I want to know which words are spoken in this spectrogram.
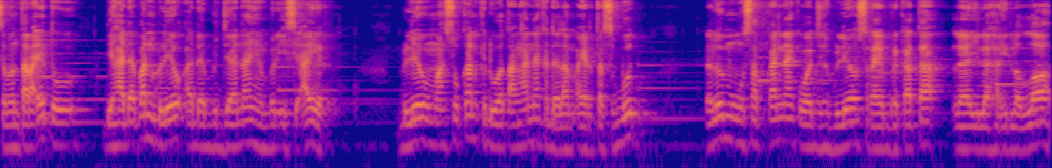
Sementara itu, di hadapan beliau ada bejana yang berisi air. Beliau memasukkan kedua tangannya ke dalam air tersebut, lalu mengusapkannya ke wajah beliau seraya berkata, La ilaha illallah,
